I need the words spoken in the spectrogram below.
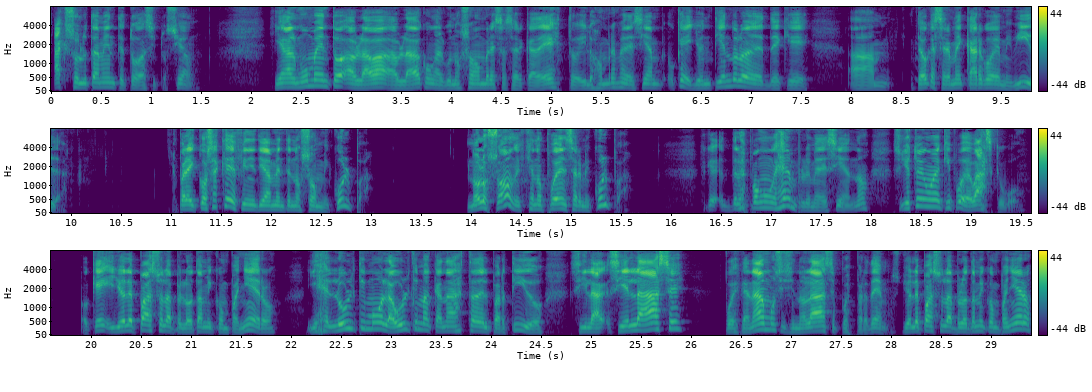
Absolutamente toda situación. Y en algún momento hablaba, hablaba con algunos hombres acerca de esto y los hombres me decían, ok, yo entiendo lo de, que tengo que hacerme cargo de mi vida. Pero hay cosas que definitivamente no son mi culpa. No lo son, es que no pueden ser mi culpa. Les pongo un ejemplo y me decían, ¿no? Si yo estoy en un equipo de básquetbol, ¿ok? Y yo le paso la pelota a mi compañero y es el último, la última canasta del partido, si, la, si él la hace, pues ganamos y si no la hace, pues perdemos. Yo le paso la pelota a mi compañero,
